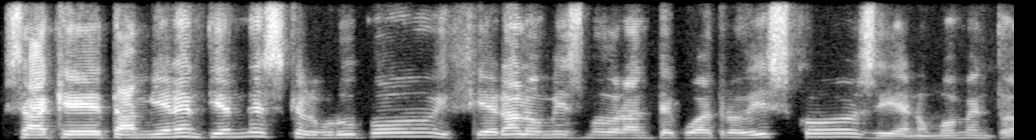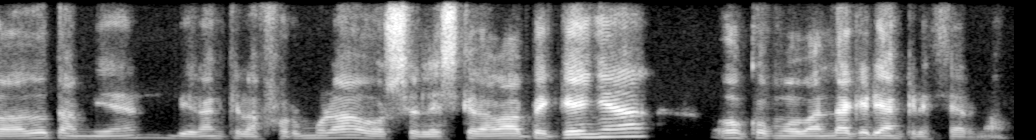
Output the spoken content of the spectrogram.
sea, que también entiendes que el grupo hiciera lo mismo durante cuatro discos y en un momento dado también vieran que la fórmula o se les quedaba pequeña o como banda querían crecer, ¿no?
